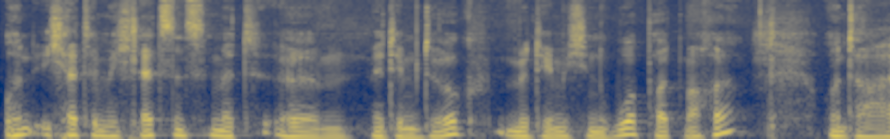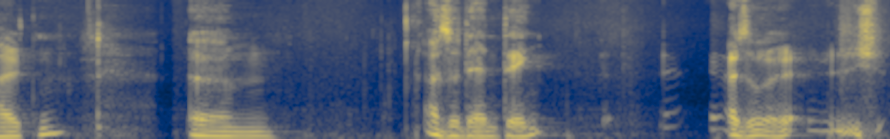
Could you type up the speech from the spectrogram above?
Und ich hatte mich letztens mit, ähm, mit dem Dirk, mit dem ich den Ruhrpott mache, unterhalten. Ähm, also der denkt, also ich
